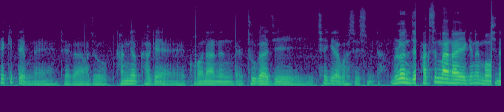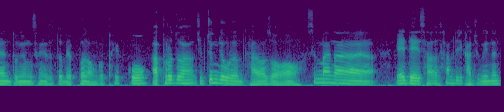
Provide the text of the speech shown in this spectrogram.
했기 때문에 제가 아주 강력하게 권하는 두 가지 책이라고 할 수 있습니다. 물론 이제 학습 만화 얘기는 뭐 지난 동영상에서도 몇번 언급했고 앞으로도 집중적으로 좀 다뤄서 학습 만화에 대해서 사람들이 가지고 있는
